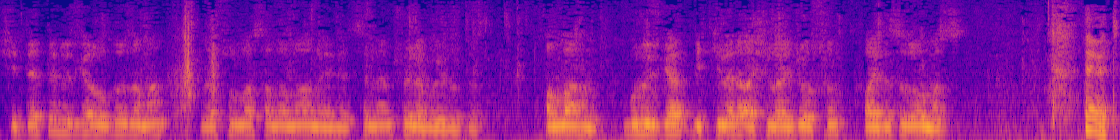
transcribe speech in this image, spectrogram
Şiddetli rüzgar olduğu zaman Resulullah sallallahu aleyhi ve sellem şöyle buyururdu. Allah'ım bu rüzgar bitkilere aşılayıcı olsun, faydasız olmasın. Evet.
